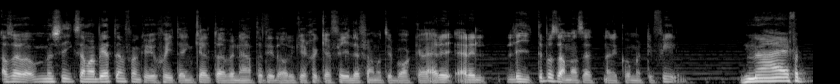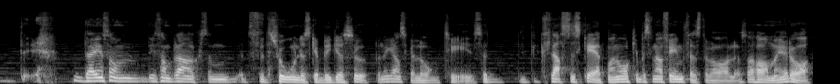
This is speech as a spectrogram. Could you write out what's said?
alltså, musiksamarbeten funkar ju skitenkelt över nätet idag. Du kan skicka filer fram och tillbaka. Är det, är det lite på samma sätt när det kommer till film? Nej, för det, är en sån, det är en sån bransch som ett förtroende ska byggas upp under ganska lång tid. Så det klassiska är att man åker på sina filmfestivaler så har man ju då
